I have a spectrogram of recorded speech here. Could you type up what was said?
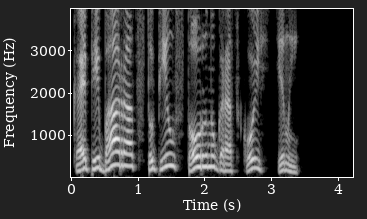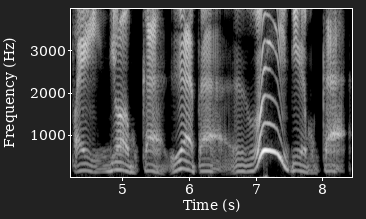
Капибара отступил в сторону городской стены. «Пойдем-ка, это, выйдем-ка!»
